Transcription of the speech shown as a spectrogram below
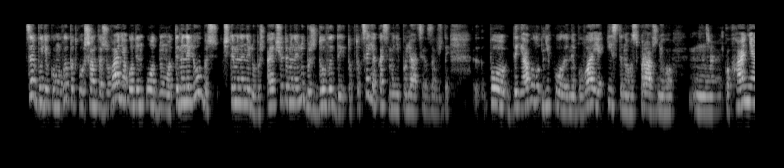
Це в будь-якому випадку шантажування один одному. Ти мене любиш чи ти мене не любиш? А якщо ти мене любиш, доведи. Тобто це якась маніпуляція завжди. По дияволу ніколи не буває істинного справжнього кохання.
